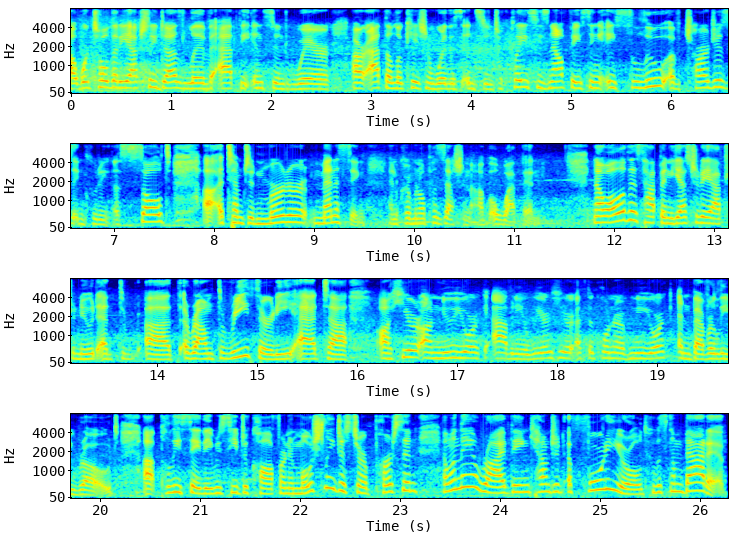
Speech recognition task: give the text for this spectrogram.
Uh, we're told that he actually does live at the incident where, or at the location where this incident took place. He's now facing a slew of charges, including assault, uh, attempted murder, menacing, and criminal possession of a weapon. Now, all of this happened yesterday afternoon at th uh, around 3:30 at uh, uh, here on New York Avenue. We are here at the corner of New York and Beverly Road. Uh, police say they received a call for an emotionally disturbed person, and when they arrived, they encountered a 40-year-old who was combative.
